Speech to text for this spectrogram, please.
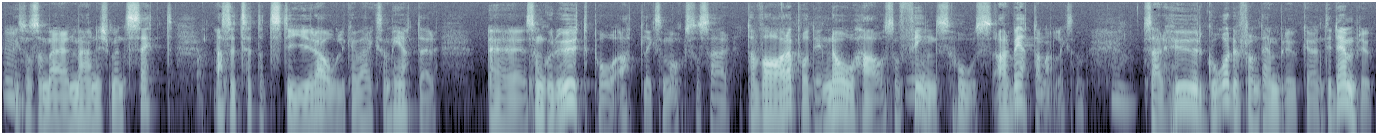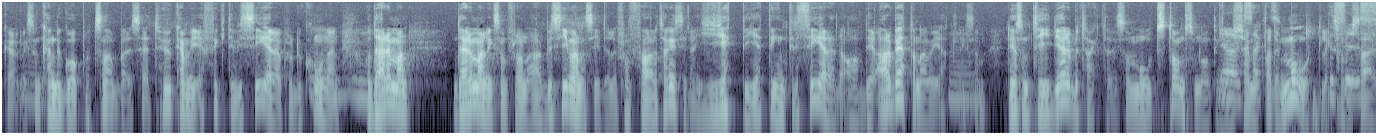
Mm. Liksom som är en management-sätt. Alltså ett sätt att styra olika verksamheter. Eh, som går ut på att liksom också så här, ta vara på det know-how som Mm. finns hos arbetarna. Liksom. Så här, hur går du från den brukaren till den brukaren? Liksom, kan du gå på ett snabbare sätt? Hur kan vi effektivisera produktionen? Och där är man, där är man liksom från arbetsgivarnas sida eller från företagens sida jätte, jätteintresserade av det arbetarna vet. Liksom. Det som tidigare betraktades som motstånd, som någonting Ja, man exakt. kämpade mot. Liksom, Precis. så här,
